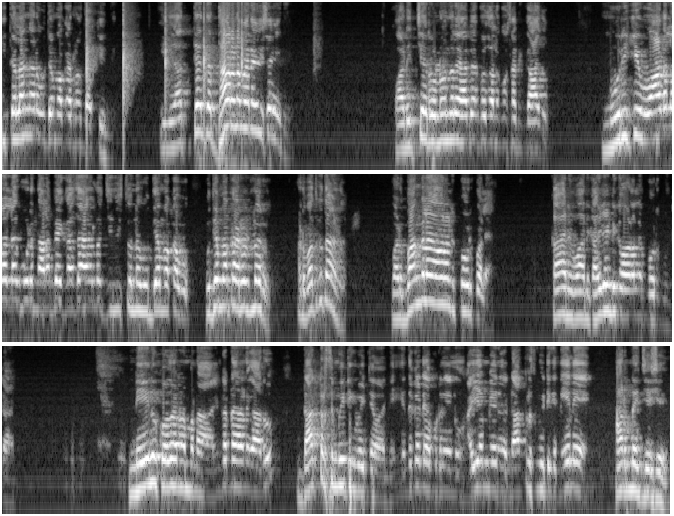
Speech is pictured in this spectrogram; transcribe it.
ఈ తెలంగాణ ఉద్యమకారులకు దక్కింది. ఇది అత్యంత దారుణమైన విషయం ఇది. వాడిచ్చే రెండు వందల యాభై గజాల కోసం కాదు. మురికి వాడలలో కూడా నలభై గజాలలో జీవిస్తున్న ఉద్యమక ఉద్యమకారులు ఉన్నారు. వాడు బతుకుతాడు. వాడు బంగ్లా కావాలని కోరుకోలే. కానీ వానికి ఐడెంటిటీ కావాలని కోరుకుంటాడు. నేను కుదరను వెంకటనారాయణ గారు డాక్టర్స్ మీటింగ్ పెట్టేవాడిని. ఎందుకంటే అప్పుడు నేను ఐఎంఏ డాక్టర్స్ మీటింగ్ నేనే ఆర్గనైజ్ చేసేది.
